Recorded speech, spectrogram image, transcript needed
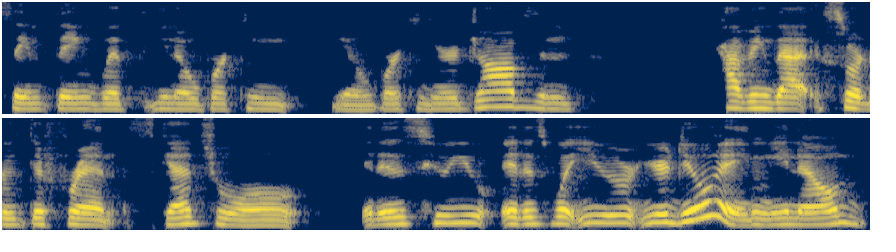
same thing with you know working you know working your jobs and having that sort of different schedule it is who you it is what you you're doing you know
